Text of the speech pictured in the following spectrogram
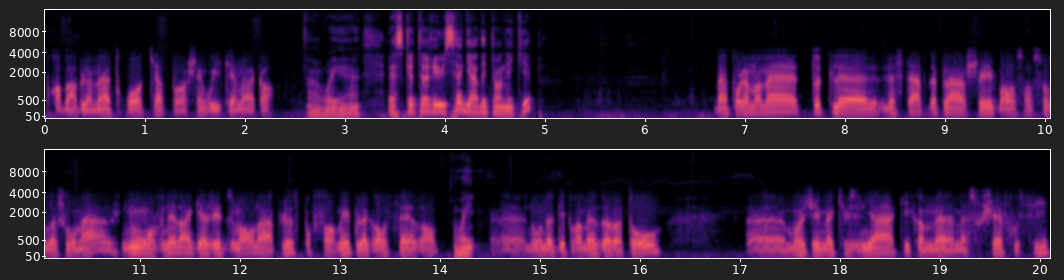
probablement trois, quatre prochains week-ends encore. Ah oui, hein? Est-ce que tu as réussi à garder ton équipe? Ben pour le moment, tout le, le staff de plancher, bon, sont sur le chômage. Nous, on venait d'engager du monde en plus pour former pour la grosse saison. Oui. Euh, nous, on a des promesses de retour. Euh, moi, j'ai ma cuisinière qui est comme ma, ma sous-chef aussi.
